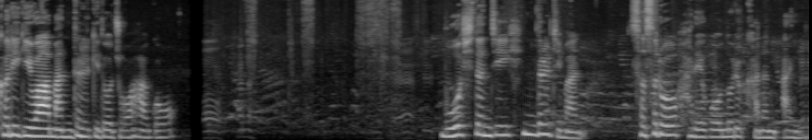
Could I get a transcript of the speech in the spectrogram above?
그리기와 만들기도 좋아하고 무엇이든지 힘들지만 스스로 하려고 노력하는 아이.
